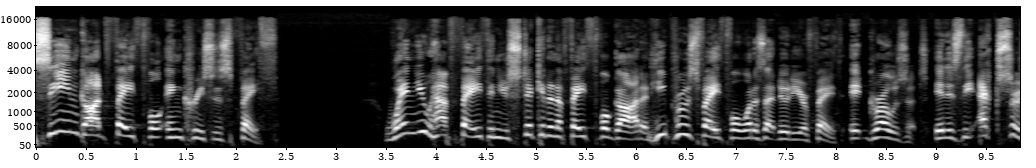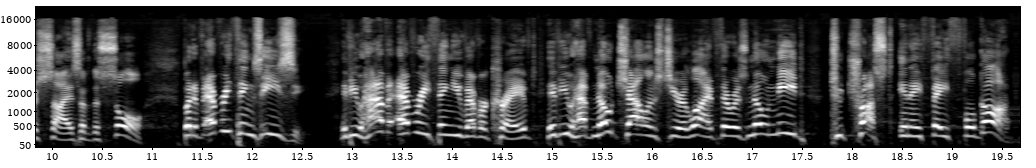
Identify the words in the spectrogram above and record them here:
Seeing God faithful increases faith. When you have faith and you stick it in a faithful God and He proves faithful, what does that do to your faith? It grows it. It is the exercise of the soul. But if everything's easy, if you have everything you've ever craved, if you have no challenge to your life, there is no need to trust in a faithful God.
